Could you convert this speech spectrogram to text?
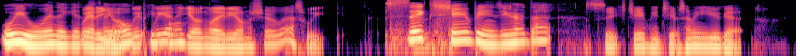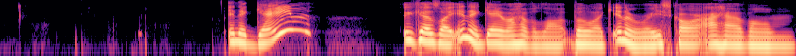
We win against We had a young we, people. we had a young lady on the show last week. Six champions. You heard that? Six championships. How many you got? In a game? Because like in a game I have a lot, but like in a race car I have um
